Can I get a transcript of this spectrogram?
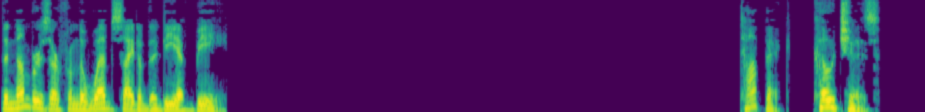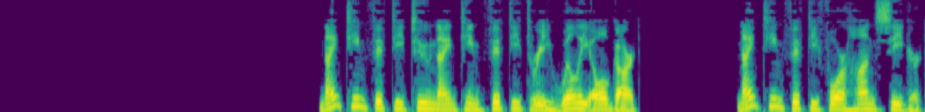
The numbers are from the website of the DFB. Coaches 1952–1953 Willi Oelgardt 1954 Hans Siegert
